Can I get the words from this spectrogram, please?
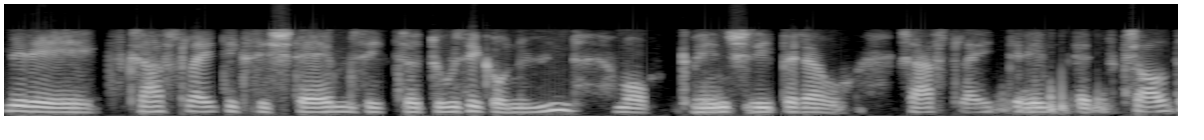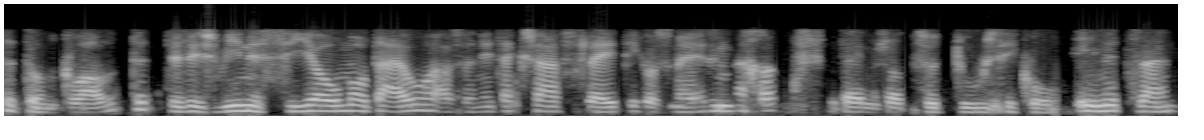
Wir haben das Geschäftsleitungssystem seit 2009, wo Gemeinschreiber und Geschäftsleiterin hat geschaltet und gewaltet. Das ist wie ein CEO-Modell, also nicht eine Geschäftsleitung aus mehreren Köpfen. Da haben wir schon 2021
